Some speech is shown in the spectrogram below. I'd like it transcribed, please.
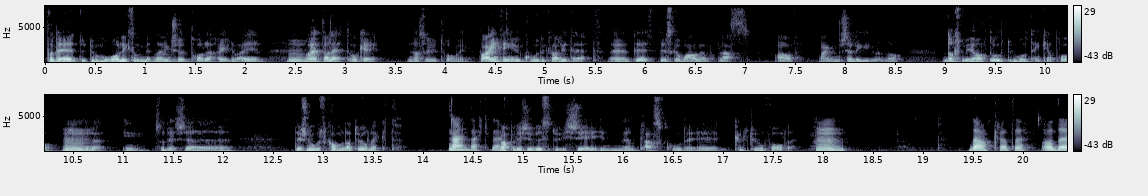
For det, du, du må liksom minne deg selv på det hele veien. Og vente litt. OK, universell utforming. For én ting er jo kodekvalitet. Eh, det, det skal bare være på plass av mange forskjellige grunner. Men det er så mye annet òg du må tenke på. inni det. Så det er, ikke, det er ikke noe som kommer naturlig. Nei, det er ikke I det. hvert fall ikke hvis du ikke er inne en plass hvor det er kultur for det. Det er akkurat det. Og det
